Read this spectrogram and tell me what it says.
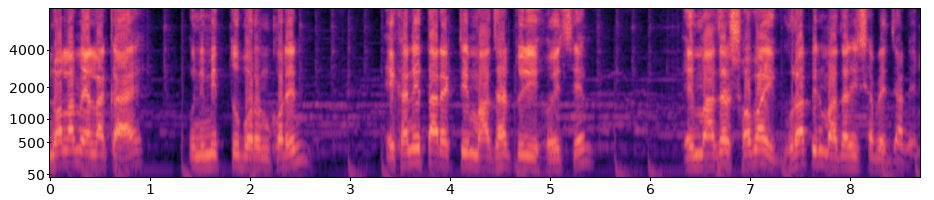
নলাম এলাকায় উনি মৃত্যুবরণ করেন। এখানে তার একটি মাজার তৈরি হয়েছে। এই মাজার সবাই ঘোড়াপীর মাজার হিসাবে জানেন।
